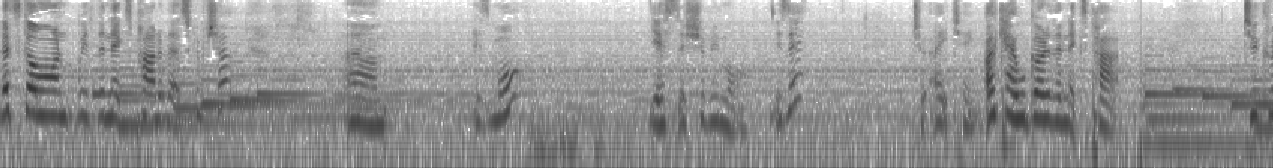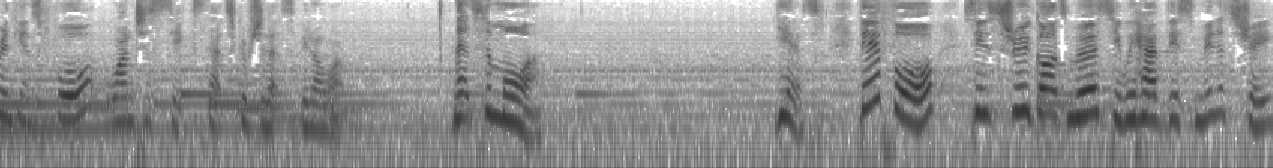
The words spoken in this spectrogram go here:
Let's go on with the next part of that scripture. Um, is more? Yes, there should be more. Is there? To 18. Okay, we'll go to the next part. 2 Corinthians 4 1 to 6. That scripture, that's the bit I want. That's the more. Yes. Therefore, since through God's mercy we have this ministry,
